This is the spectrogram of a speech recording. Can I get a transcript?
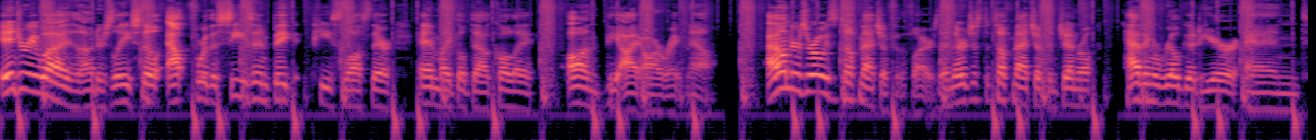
Injury wise, Anders Lee still out for the season. Big piece lost there. And Michael Dal Colle on the IR right now. Islanders are always a tough matchup for the Flyers, and they're just a tough matchup in general. Having a real good year, and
